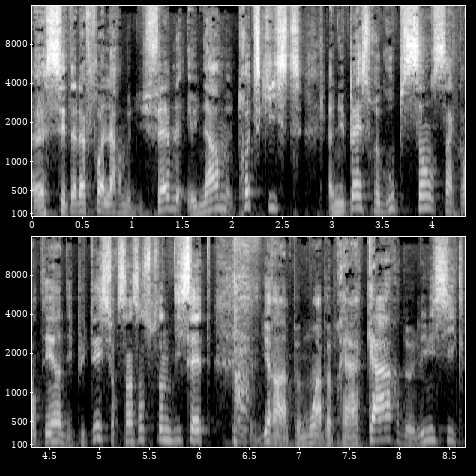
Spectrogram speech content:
Euh, c'est à la fois l'arme du faible et une arme trotskiste. La NUPES regroupe 151 députés sur 577, c'est-à-dire un peu moins, à peu près un quart de l'hémicycle.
